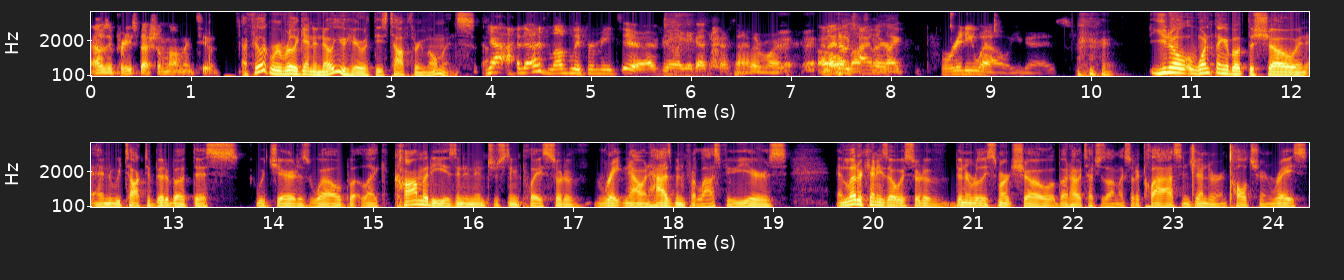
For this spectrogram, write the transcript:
that was a pretty special moment too. I feel like we're really getting to know you here with these top three moments. Yeah, that was lovely for me too. I feel like I got to know Tyler more. And Oh, I know lost my Tyler like pretty well, you guys. You know, one thing about the show, and, and we talked a bit about this with Jared as well, but like comedy is in an interesting place sort of right now and has been for the last few years. And Letterkenny's always sort of been a really smart show about how it touches on like sort of class and gender and culture and race.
